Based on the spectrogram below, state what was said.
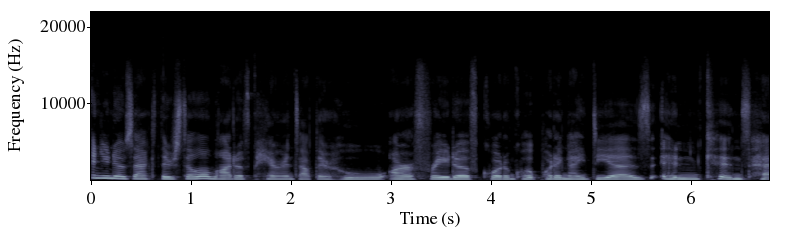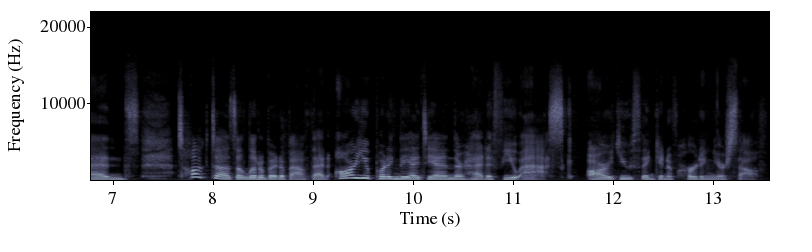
And you know, Zach, there's still a lot of parents out there who are afraid of quote unquote putting ideas in kids' heads. Talk to us a little bit about that. Are you putting the idea in their head if you ask? Are you thinking of hurting yourself?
